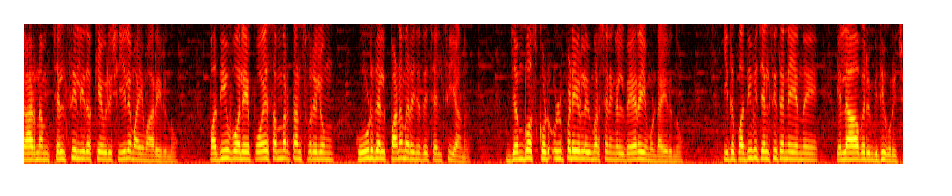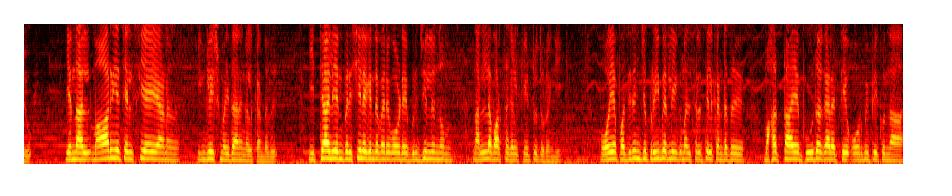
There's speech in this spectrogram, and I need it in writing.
കാരണം ചെൽസിയിൽ ഇതൊക്കെ ഒരു ശീലമായി മാറിയിരുന്നു. പതിവ് പോലെ പോയ സമ്മർ ട്രാൻസ്ഫറിലും കൂടുതൽ പണമെറിഞ്ഞത് ചെൽസിയാണ്. ജംബോ സ്കോഡ് ഉൾപ്പെടെയുള്ള വിമർശനങ്ങൾ വേറെയും ഉണ്ടായിരുന്നു. ഇത് പതിവ് ചെൽസി തന്നെയെന്ന് എല്ലാവരും വിധി കുറിച്ചു. എന്നാൽ മാറിയ ചെൽസിയെയാണ് ഇംഗ്ലീഷ് മൈതാനങ്ങൾ കണ്ടത്. ഇറ്റാലിയൻ പരിശീലകന്റെ വരവോടെ ബ്രിഡ്ജിൽ നിന്നും നല്ല വാർത്തകൾ കേട്ടു തുടങ്ങി പോയ പതിനഞ്ച് പ്രീമിയർ ലീഗ് മത്സരത്തിൽ കണ്ടത് മഹത്തായ ഭൂതകാലത്തെ ഓർമ്മിപ്പിക്കുന്ന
